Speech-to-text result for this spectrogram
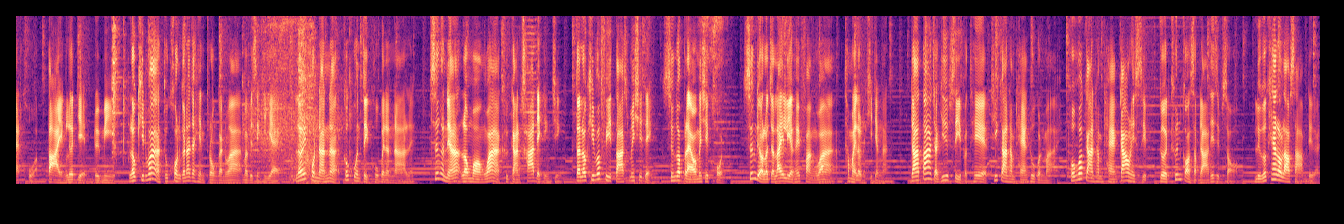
8 ขวบตายอย่างเลือดเย็นโดยมีดเราคิดว่าทุกคนก็น่าจะเห็นตรงกันว่ามันเป็นสิ่งที่แย่แล้วไอ้คนนั้นน่ะก็ควรติดคุกไปนานๆเลย ซึ่งอันเนี้ยเรามองว่าคือการฆ่าเด็กจริง ๆ แต่เราคิดว่าฟีตัสไม่ใช่เด็ก ซึ่งก็แปลว่าไม่ใช่คน ซึ่งเดี๋ยวเราจะไล่เรียงให้ฟังว่าทำไมเราถึงคิดอย่างนั้น Data จาก 24 ประเทศที่การทำแท้งถูกกฎหมาย พบว่าการทำแท้ง 9 ใน 10 เกิดขึ้นก่อนสัปดาห์ที่ 12 หรือก็แค่ราวๆ3เดือน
